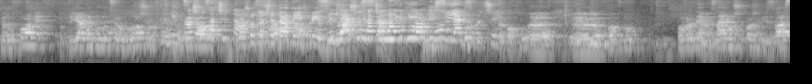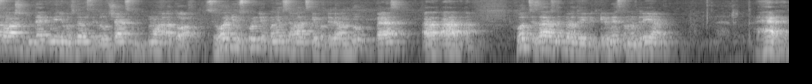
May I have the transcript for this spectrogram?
телефони, тобто я не буду це оголошувати. Ні, якщо прошу цікаво. зачитати. Прошу зачитати і прізвище. Прошу зачитати повністю, як звучить. Тако, е, е, по- по- Побратими, знаємо, що кожен із вас та ваших людей по мірі можливості долучається до допомоги АТО. Сьогодні в скруті опинився Галицький батальйон ДУП ПС Ара- Хлопці зараз не передають під керівництвом Андрія. Гергета.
